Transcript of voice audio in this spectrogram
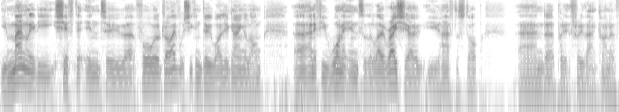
you manually shift it into uh, four-wheel drive, which you can do while you're going along. Uh, and if you want it into the low ratio, you have to stop and uh, put it through that kind of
